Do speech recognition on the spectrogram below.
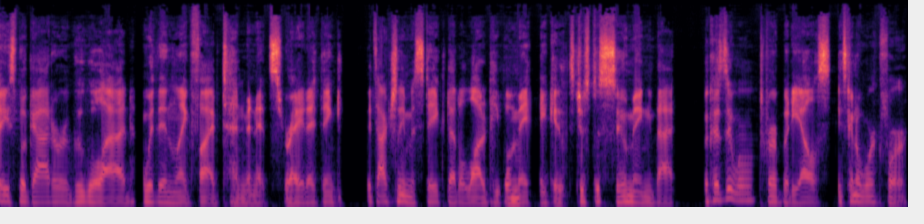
Facebook ad or a Google ad within like five ten minutes, right? I think it's actually a mistake that a lot of people make It's just assuming that because it worked for everybody else, it's going to work for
